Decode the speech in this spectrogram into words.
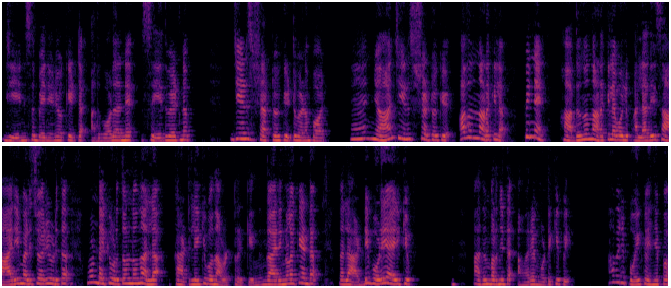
ജീൻസും ബനിയനും ഒക്കെ ഇട്ട് അതുപോലെ തന്നെ സേതുവേട്ടനും ജീൻസ് ഷർട്ടും ഒക്കെ ഇട്ട് വേണം പോവാൻ. ഞാൻ ജീൻസ് ഷർട്ടും ഒക്കെ? അതൊന്നും നടക്കില്ല. പിന്നെ അതൊന്നും നടക്കില്ല പോലും. അല്ലാതെ ഈ സാരിയും വലിച്ചോരി എടുത്ത് മുണ്ടൊക്കെ കൊടുത്തോണ്ടൊന്നും അല്ല. കാട്ടിലേക്ക് പോകുന്ന അവിടെ ട്രക്കിങ്ങും കാര്യങ്ങളൊക്കെ ഉണ്ട്. നല്ല അടിപൊളിയായിരിക്കും. അതും പറഞ്ഞിട്ട് അവരങ്ങോട്ടേക്ക് പോയി. അവർ പോയി കഴിഞ്ഞപ്പോ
